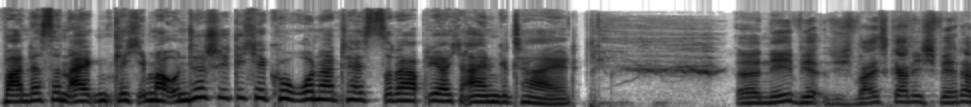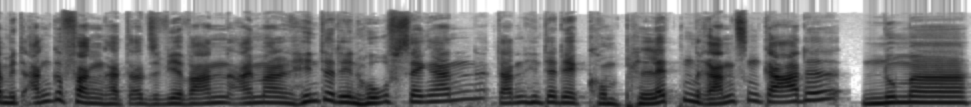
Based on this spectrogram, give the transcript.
Waren das dann eigentlich immer unterschiedliche Corona-Tests oder habt ihr euch eingeteilt? Äh, nee, wir, ich weiß gar nicht, wer damit angefangen hat. Also wir waren einmal hinter den Hofsängern, dann hinter der kompletten Ranzengarde, Nummer,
